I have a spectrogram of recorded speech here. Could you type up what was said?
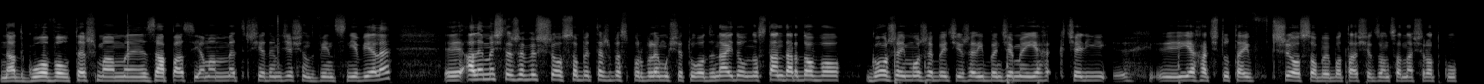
Nad głową też mam e, zapas, ja mam 1,70 m, więc niewiele, E, ale myślę, że wyższe osoby też bez problemu się tu odnajdą. No standardowo gorzej może być, jeżeli będziemy chcieli e, jechać tutaj w trzy osoby, bo ta siedząca na środku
